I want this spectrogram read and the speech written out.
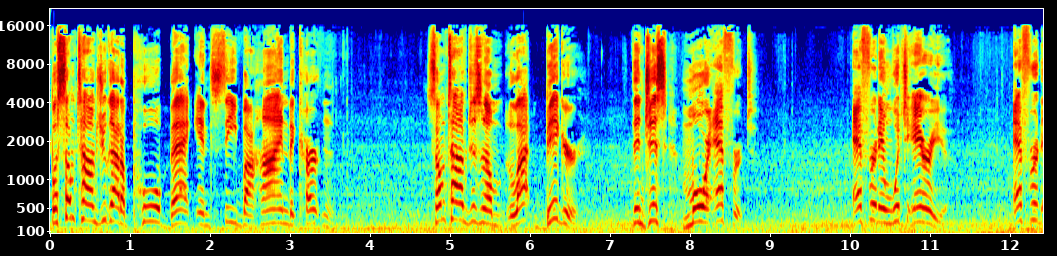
but sometimes you gotta pull back and see behind the curtain. Sometimes just a lot bigger than just more effort. Effort in which area? Effort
